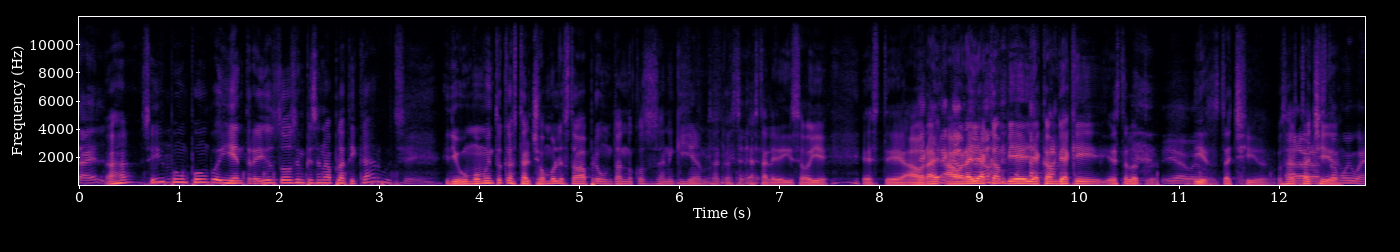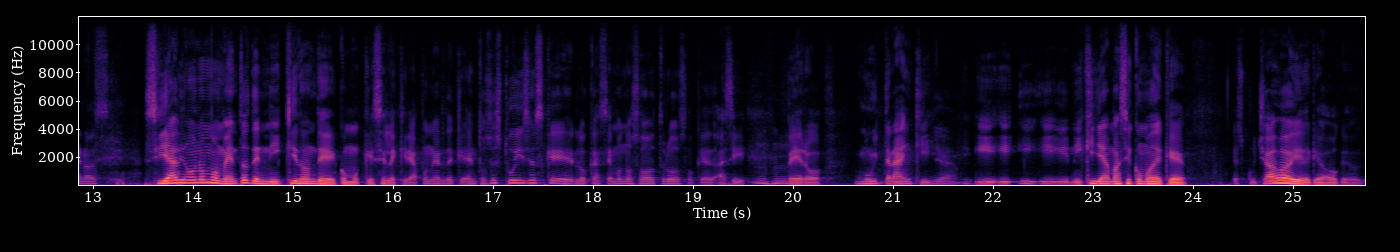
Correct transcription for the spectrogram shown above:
a él. Ajá, sí, pum, pum, pum, y entre ellos dos empiezan a platicar, güey. Sí. Y llegó un momento que hasta el chombo le estaba preguntando cosas a Nicky Jam, hasta le dice, oye, este, ahora, ahora ya ¿no? cambié, ya cambié aquí, y esto lo otro. Y eso está chido, o sea, Ah, está chido. Está muy bueno. sí. Sí había unos momentos de Nicky donde como que se le quería poner de que, entonces tú dices que lo que hacemos nosotros, o que así, pero muy tranqui. Y, y, y, y Nicky llama así como de que escuchaba y de que, ok, ok,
